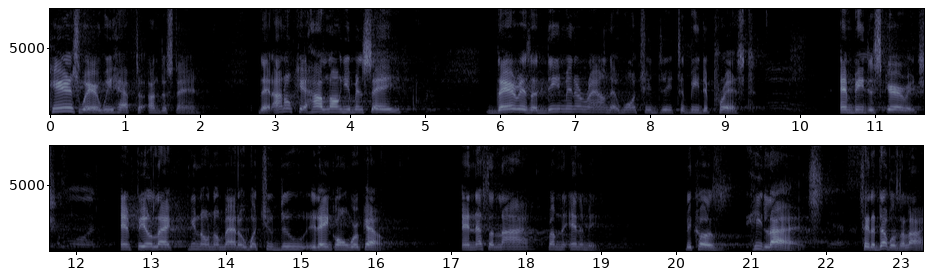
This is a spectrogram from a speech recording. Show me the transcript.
here's where we have to understand that I don't care how long you've been saved, there is a demon around that wants you to, be depressed and be discouraged and feel like, you know, no matter what you do, it ain't going to work out. And that's a lie from the enemy because he lies. Yes. Say, the devil's a liar. liar.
